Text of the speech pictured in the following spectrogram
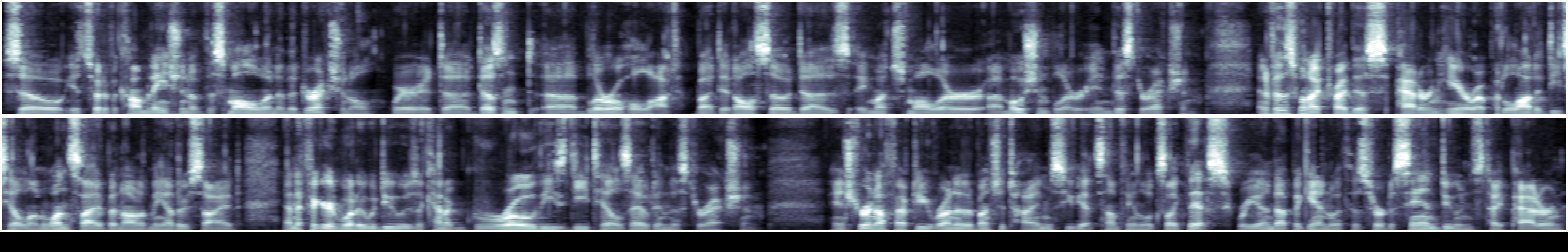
So it's sort of a combination of the small one and the directional, where it uh, doesn't uh, blur a whole lot, but it also does a much smaller uh, motion blur in this direction. And for this one I tried this pattern here, where I put a lot of detail on one side but not on the other side, and I figured what it would do is it kind of grow these details out in this direction. And sure enough, after you run it a bunch of times, you get something that looks like this, where you end up again with a sort of sand dunes type pattern,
